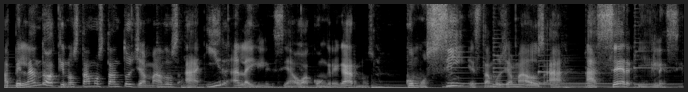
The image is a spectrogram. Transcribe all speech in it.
apelando a que no estamos tantos llamados a ir a la iglesia o a congregarnos, como sí estamos llamados a hacer iglesia.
